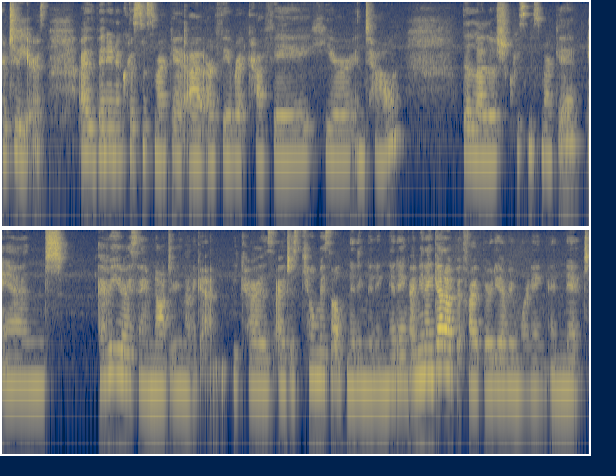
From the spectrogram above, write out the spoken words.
or two years, I've been in a Christmas market at our favorite cafe here in town, the La Loche Christmas Market, and every year I say I'm not doing that again because I just kill myself knitting, knitting, knitting. I mean, I get up at 5:30 every morning and knit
